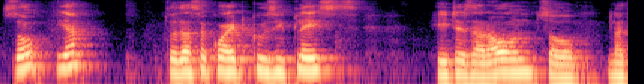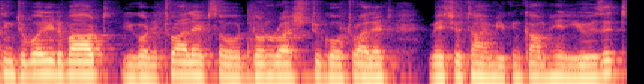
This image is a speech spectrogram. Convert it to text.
So yeah. So that's a quite cozy place. Heaters are on so nothing to worry about. You go to toilet so don't rush to go toilet. Waste your time. You can come here and use it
